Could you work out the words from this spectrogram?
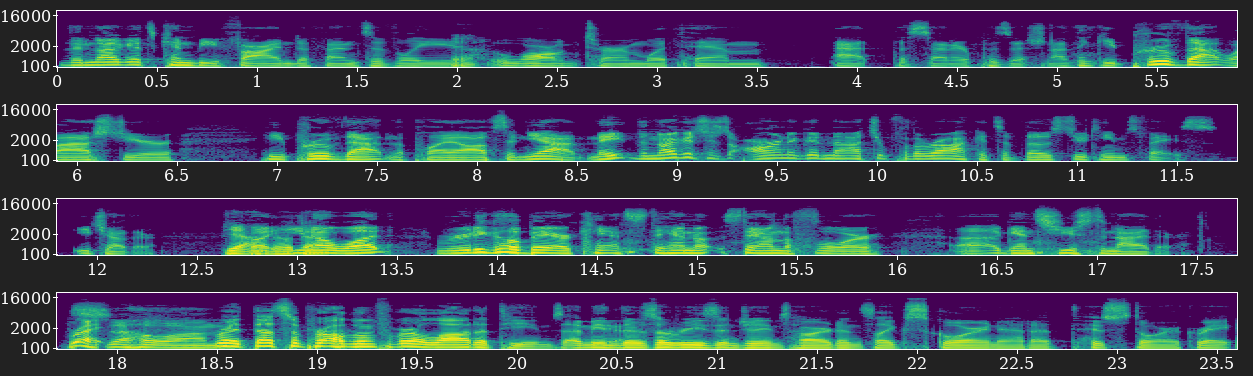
the Nuggets can be fine defensively Yeah. long term with him at the center position. I think he proved that last year. He proved that in the playoffs. And yeah, mate, the Nuggets just aren't a good matchup for the Rockets if those two teams face each other. Yeah, but no you doubt. know what? Rudy Gobert can't stand stay on the floor uh, against Houston either. Right. So um, Right, that's a problem for a lot of teams. I mean, Yeah. there's a reason James Harden's like scoring at a historic rate.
